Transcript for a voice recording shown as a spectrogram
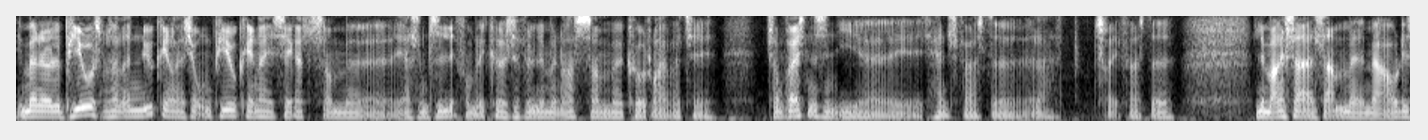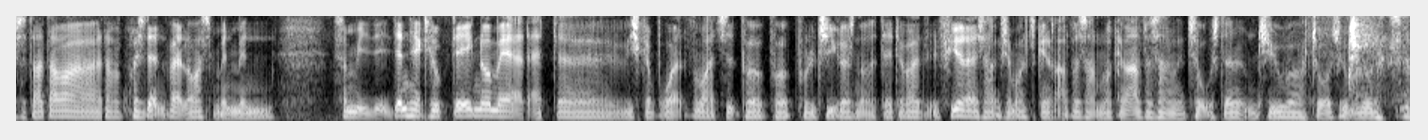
Emmanuel Pio, som sådan en ny generation. Pio kender I sikkert som, uh, ja, som tidligere Formel 1-kører selvfølgelig, men også som uh, co-driver til Tom Christensen i øh, hans første, eller tre første Le Mans sammen med, med Audi, så der, der, var, der var præsidentvalg også, men, men som i, i den her klub, det er ikke noget med, at, at øh, vi skal bruge alt for meget tid på, på politik og sådan noget. Det, det var et fire dages arrangement til generalforsamling, og generalforsamlingen tog sted mellem 20 og 22 minutter. Så,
